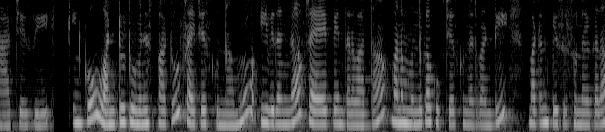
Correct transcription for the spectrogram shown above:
యాడ్ చేసి ఇంకో వన్ టు టూ మినిట్స్ పాటు ఫ్రై చేసుకుందాము ఈ విధంగా ఫ్రై అయిపోయిన తర్వాత మనం ముందుగా కుక్ చేసుకున్నటువంటి మటన్ పీసెస్ ఉన్నాయి కదా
